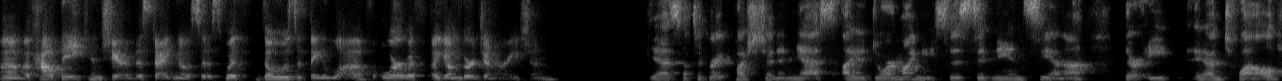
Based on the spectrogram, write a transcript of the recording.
um, of how they can share this diagnosis with those that they love or with a younger generation? Yes, that's a great question. And yes, I adore my nieces, Sydney and Sienna. They're eight and 12.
